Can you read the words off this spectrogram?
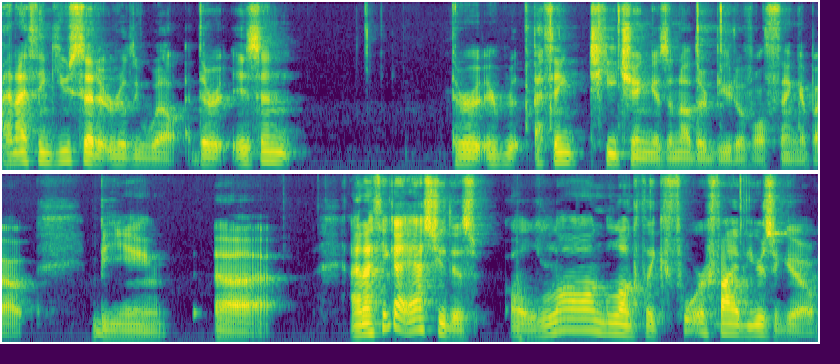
and I think you said it really well. There isn't there i think teaching is another beautiful thing about being uh and i think i asked you this a long long like four or five years ago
